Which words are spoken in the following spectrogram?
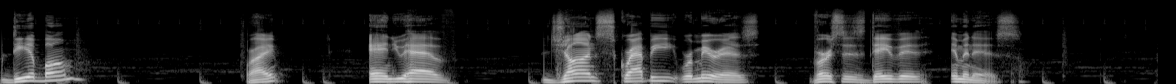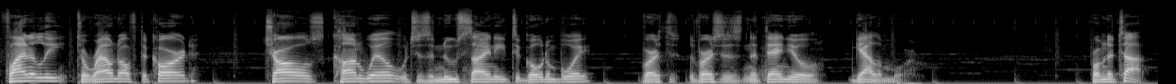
Diabum, right? And you have John Scrappy Ramirez versus David Jimenez. Finally, to round off the card, Charles Conwell, which is a new signee to Golden Boy, versus Nathaniel Gallimore. From the top,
